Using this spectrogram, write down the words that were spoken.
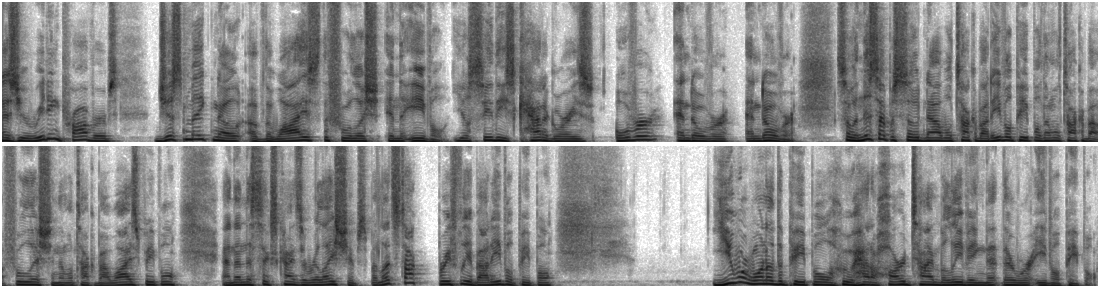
as you're reading Proverbs, just make note of the wise, the foolish, and the evil. You'll see these categories over and over and over. So, in this episode, now we'll talk about evil people, then we'll talk about foolish, and then we'll talk about wise people, and then the six kinds of relationships. But let's talk briefly about evil people you were one of the people who had a hard time believing that there were evil people.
